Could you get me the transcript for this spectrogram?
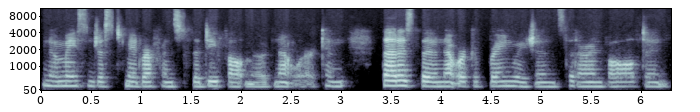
you know, Mason just made reference to the default mode network, and that is the network of brain regions that are involved in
